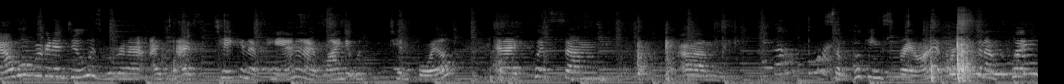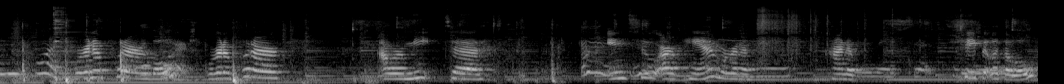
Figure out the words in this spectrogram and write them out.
Now what we're gonna do is we're gonna, I, I've taken a pan and I've lined it with tin foil and I put some, um, some cooking spray on it. We're just gonna put We're gonna put our loaf, we're gonna put our our meat uh, into our pan. We're gonna kind of shape it like a loaf.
